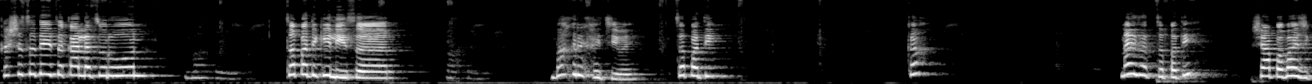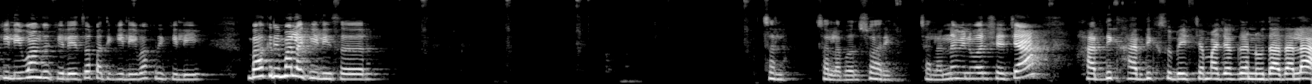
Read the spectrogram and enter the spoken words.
कशाचं द्यायचं काला चुरून? चपाती केली सर. भाकरी खायची वय. चपाती? का? नाही जात चपाती? शापा भाजी केली वांग केले चपाती केली भाकरी केली. भाकरी मला केली सर. चला चला बरं सॉरी चला नवीन वर्षाच्या हार्दिक हार्दिक शुभेच्छा माझ्या गणू दादाला.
